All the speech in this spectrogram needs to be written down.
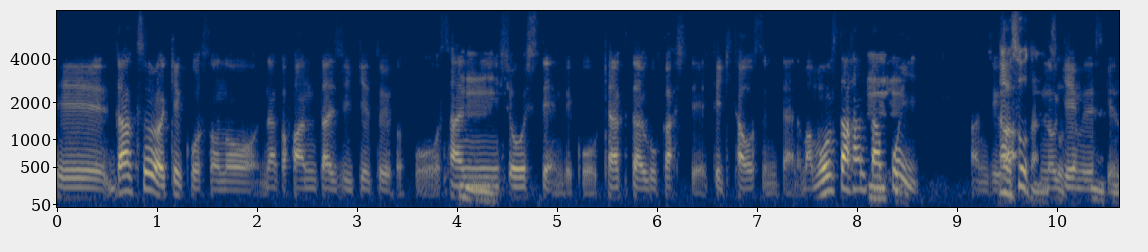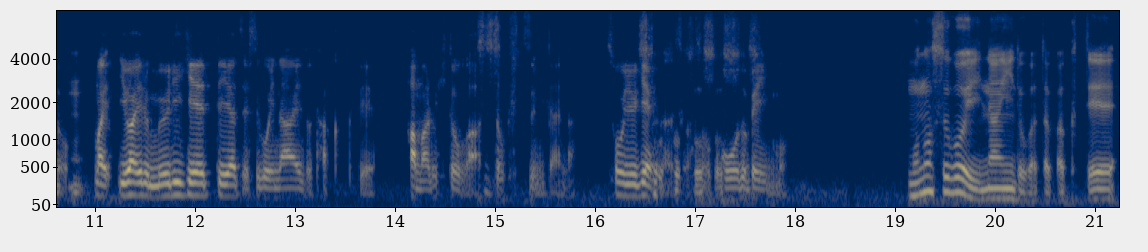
えー、ダークソウルは結構その、なんかファンタジー系というか、こう、三人称視点でこう、キャラクター動かして敵倒すみたいな、まあ、モンスターハンターっぽい感じが、のゲームですけど、まあ、いわゆる無理ゲーっていうやつですごい難易度高くて、ハマる人が続出みたいな、そういうゲームなんですか、そうコードベインも。ものすごい難易度が高くて、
